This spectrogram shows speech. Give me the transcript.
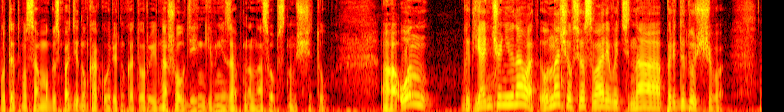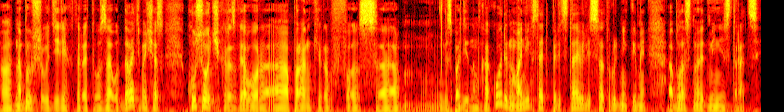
вот этому самому господину Кокорину, который нашел деньги внезапно на собственном счету, а он говорит, я ничего не виноват. Он начал все сваливать на предыдущего, а, на бывшего директора этого завода. Давайте мы сейчас кусочек разговора пранкеров а, с м, господином Кокориным. Они, кстати, представились сотрудниками областной администрации.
